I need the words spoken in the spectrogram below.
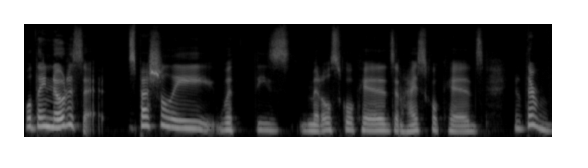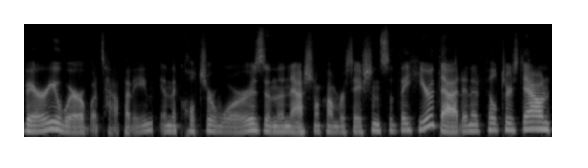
Well they notice it especially with these middle school kids and high school kids, you know, they're very aware of what's happening in the culture wars and the national conversation. So they hear that and it filters down.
